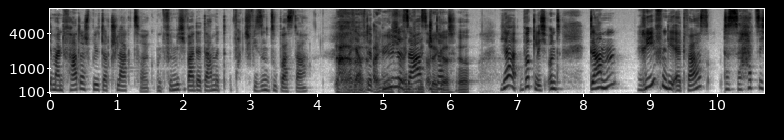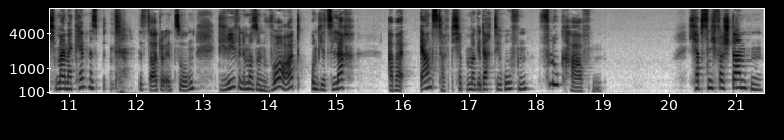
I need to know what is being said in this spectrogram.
der mein Vater spielt dort Schlagzeug und für mich war der damit faktisch wie so ein Superstar, weil er auf der Bühne eigentlich saß und dort ja. ja wirklich und dann riefen die etwas das hat sich meiner Kenntnis bis dato entzogen. Die riefen immer so ein Wort und jetzt lach, aber ernsthaft, ich habe immer gedacht, die rufen Flughafen. Ich habe es nicht verstanden.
